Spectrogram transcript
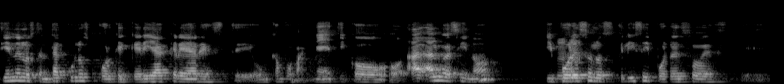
tiene los tentáculos porque quería crear este, un campo magnético o a- algo así, ¿no? Y por eso los utiliza y por eso este,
